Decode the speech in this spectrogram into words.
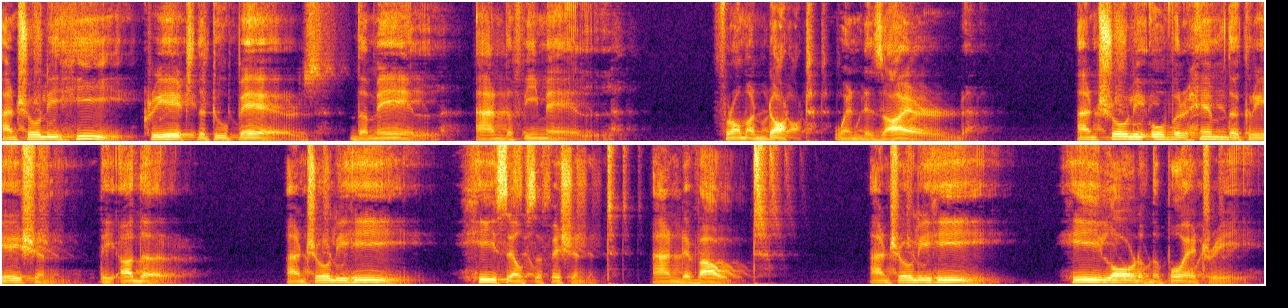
and surely He creates the two pairs, the male and the female, from a dot when desired, and surely over Him the creation, the other, and surely He, He self sufficient and devout, and surely He, He Lord of the poetry,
